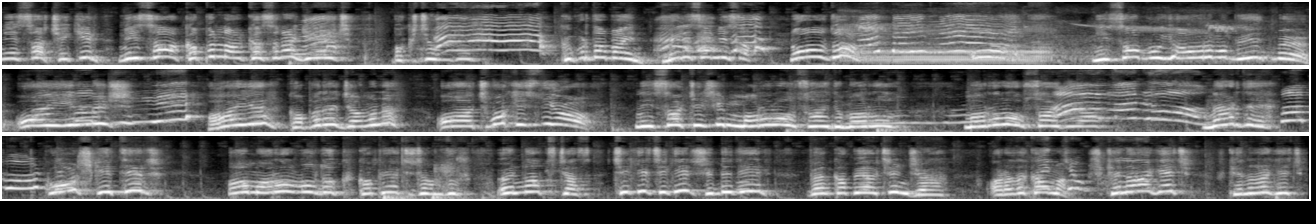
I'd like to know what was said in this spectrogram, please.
Nisa çekil. Nisa kapının arkasına geç. Bakacağım dur. Kıpırdamayın. Melisa Nisa. Ne oldu? Oh. Nisa bu yavru mu büyük mü? O eğilmiş. Hayır kapının camını o açmak istiyor. Nisa keşke marul olsaydı marul. Marul olsaydı ya. Nerede? Koş getir. Aa marul bulduk. Kapıyı açacağım dur. Önüne atacağız. Çekil çekil şimdi değil. Ben kapıyı açınca. Arada kalma. Şu kenara geç. Şu kenara geç.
